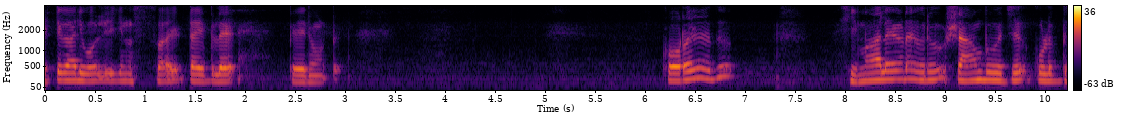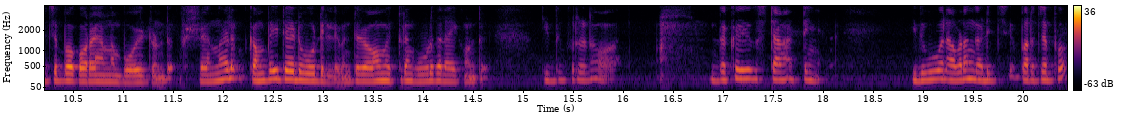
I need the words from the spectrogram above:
എട്ടുകാലി പോലെ ഇരിക്കുന്ന ടൈപ്പിലെ പേരുമുണ്ട് കുറേ ഇത് ഹിമാലയയുടെ ഒരു ഷാമ്പു വെച്ച് കുളിപ്പിച്ചപ്പോൾ കുറേ എണ്ണം പോയിട്ടുണ്ട്. പക്ഷെ എന്നാലും കംപ്ലീറ്റ് ആയിട്ട് പോയിട്ടില്ല. എന്റെ രോമം ഇത്രയും കൂടുതലായിക്കൊണ്ട്. ഇത് വ്രണമാണ് ഇതൊക്കെ ഇത് സ്റ്റാർട്ടിങ് ഇതുപോലെ അവിടം കടിച്ച് പറിച്ചപ്പോൾ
